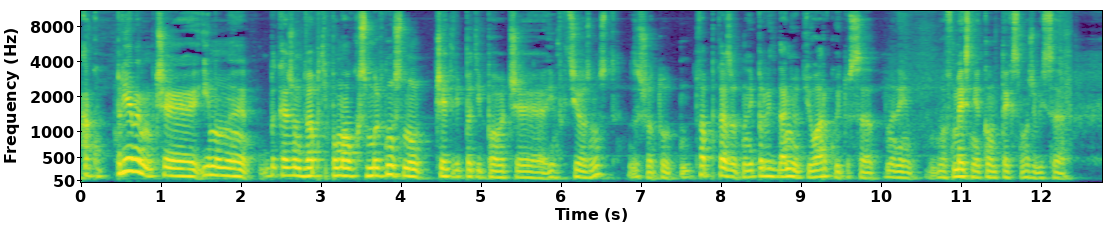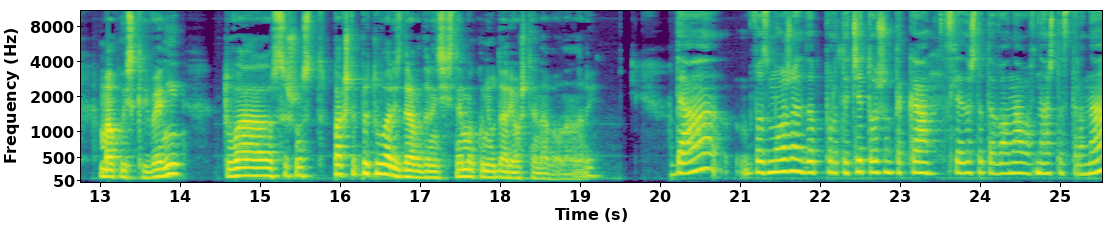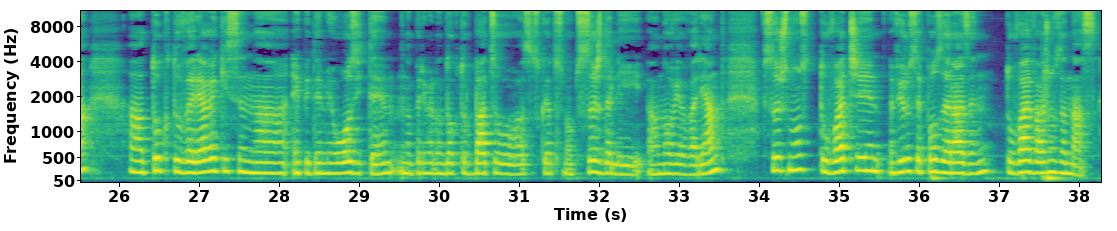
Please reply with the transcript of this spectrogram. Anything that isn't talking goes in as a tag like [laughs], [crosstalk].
Ако приемем, че имаме, да кажем, два пъти по-малко смъртност, но четири пъти повече инфекциозност, защото това показват нали, първите данни от ЮАР, които са нали, в местния контекст, може би са малко изкривени, това всъщност пак ще претовари здравната ни система, ако ни удари още една вълна, нали? Да, възможно е да протече точно така следващата вълна в нашата страна. А, тук, доверявайки се на епидемиолозите, например на доктор Бацелова, с която сме обсъждали а, новия вариант, всъщност това, че вирус е по-заразен, това е важно за нас.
